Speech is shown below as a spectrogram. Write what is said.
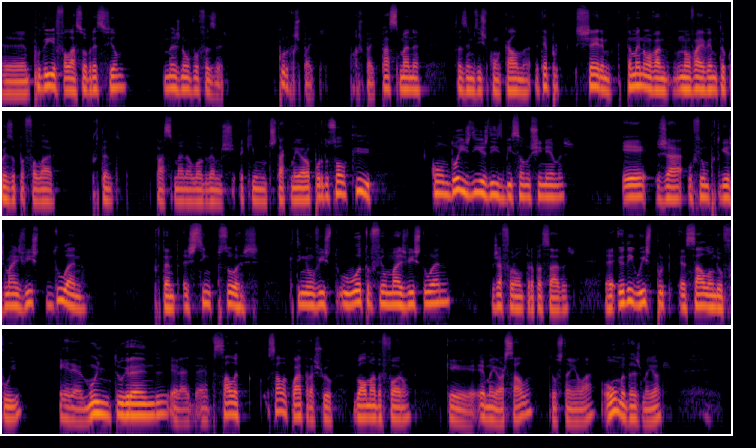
Uh, podia falar sobre esse filme, mas não vou fazer por respeito. Por respeito. Para a semana fazemos isto com calma, até porque cheira-me que também não vai, não vai haver muita coisa para falar. Portanto, para a semana logo damos aqui um destaque maior ao pôr do sol, que com dois dias de exibição nos cinemas é já o filme português mais visto do ano. Portanto, as cinco pessoas que tinham visto o outro filme mais visto do ano já foram ultrapassadas. Eh, eu digo isto porque a sala onde eu fui era muito grande, era a sala sala 4, acho eu, do Almada Fórum, que é a maior sala que eles têm lá, ou uma das maiores,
